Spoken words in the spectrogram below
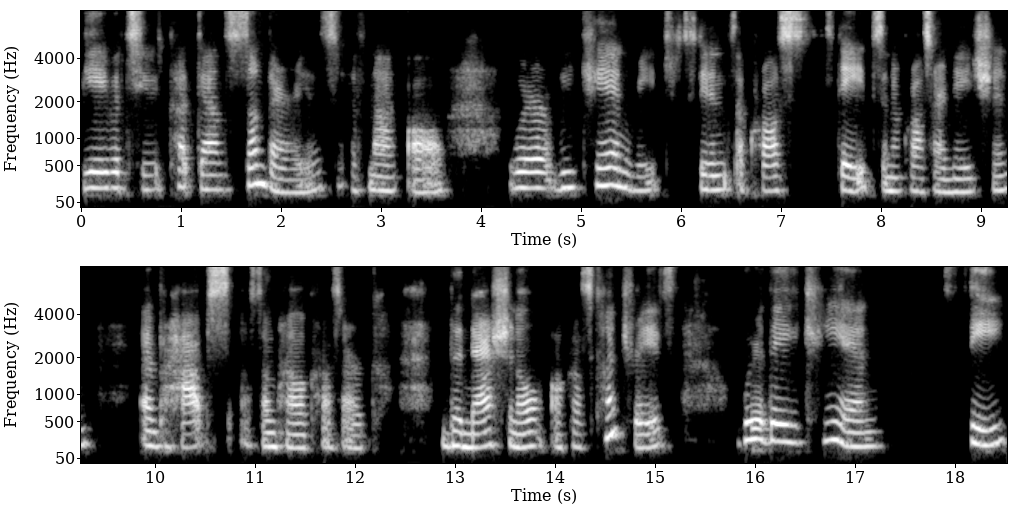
be able to cut down some barriers, if not all, where we can reach students across states and across our nation, and perhaps somehow across our the national across countries, where they can see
